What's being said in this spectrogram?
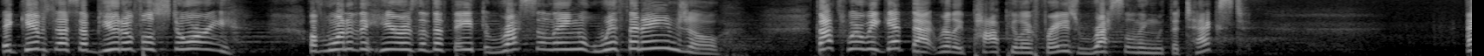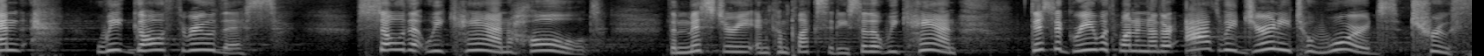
It gives us a beautiful story of one of the heroes of the faith wrestling with an angel. That's where we get that really popular phrase, wrestling with the text. And we go through this so that we can hold the mystery and complexity, so that we can disagree with one another as we journey towards truth.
